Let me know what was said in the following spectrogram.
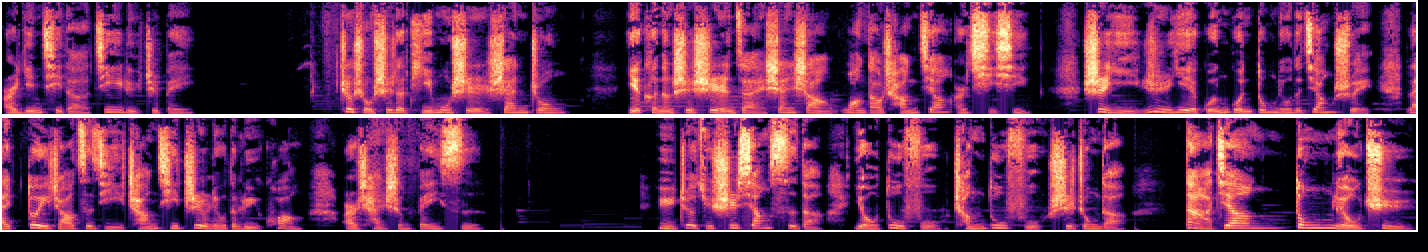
而引起的羁旅之悲。这首诗的题目是《山中》，也可能是诗人在山上望到长江而起兴，是以日夜滚滚东流的江水来对照自己长期滞留的旅况而产生悲思。与这句诗相似的有杜甫《成都府》诗中的“大江东流去，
